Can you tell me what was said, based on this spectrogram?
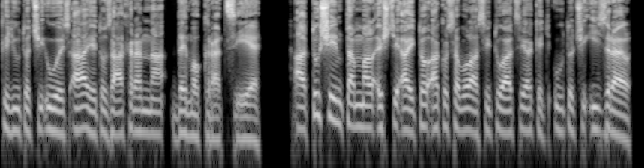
Keď útočí USA, je to záchranná demokracie. A tuším, tam mal ešte aj to, ako sa volá situácia, keď útočí Izrael.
